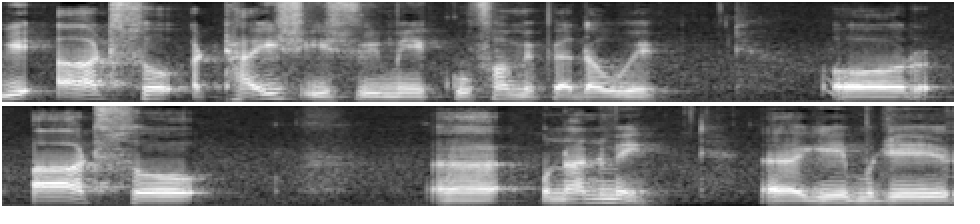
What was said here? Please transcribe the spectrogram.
ये 828 ईस्वी में कोफा में पैदा हुए, और आठ सौ उनानवे ये मुझे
